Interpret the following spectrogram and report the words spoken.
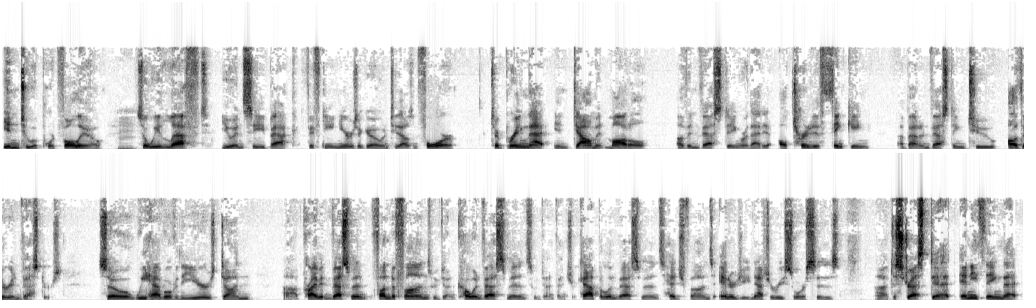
into a portfolio. Mm. So we left UNC back 15 years ago in 2004 to bring that endowment model of investing or that alternative thinking about investing to other investors. So we have over the years done uh, private investment, fund of funds, we've done co investments, we've done venture capital investments, hedge funds, energy, natural resources, uh, distressed debt, anything that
